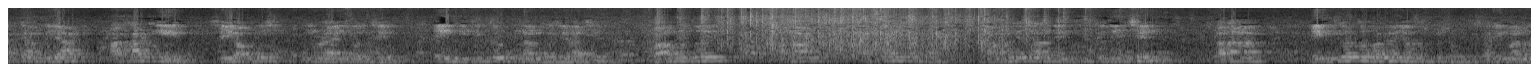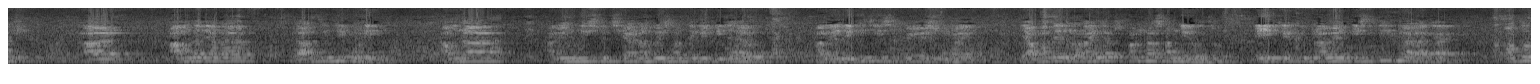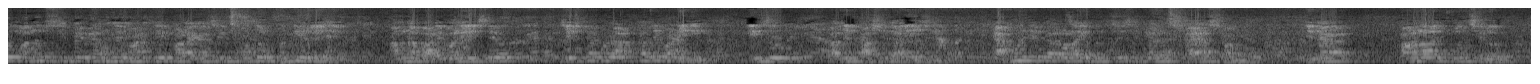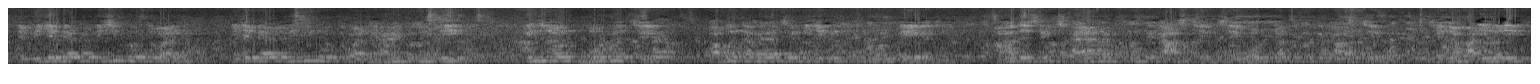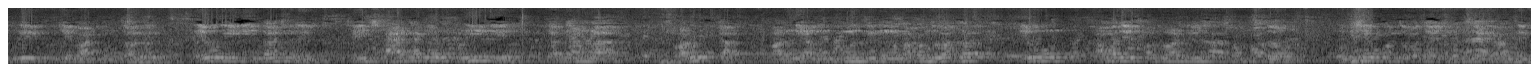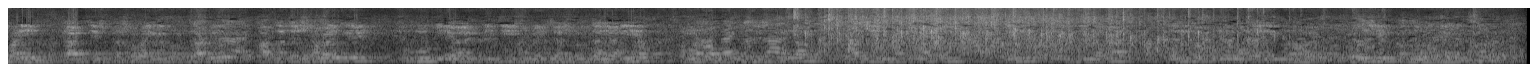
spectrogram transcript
একটা বিরাট আকার নিয়ে সেই অফিস পুনরায় চলছে। এই কৃতিত্ব কুণাল ঘোষের আছে। স্বভাবতই আমার একটাই কথা, যে আমাদের যারা নেতৃত্ব দিচ্ছেন, তারা ব্যক্তিগতভাবে যথেষ্ট শক্তিশালী মানুষ। আর আমরা যারা রাজনীতি করি, আমরা, আমি উনিশশো ছিয়ানব্বই সাল থেকে বিধায়ক, আমি দেখেছি সিপিএমের সময় যে আমাদের লড়াইটা সামনাসামনি হতো। এই কেতুগ্রামের বিস্তীর্ণ এলাকায় কত মানুষ সিপিএমের হাতে মাঠ খেয়ে মারা গেছেন কত ক্ষতি হয়েছে, আমরা বারে বারে এসেও চেষ্টা করে আটকাতে পারিনি, কিন্তু তাদের পাশে দাঁড়িয়েছি। এখন যেটা লড়াই হচ্ছে, সেটা ছায়ার সঙ্গে, যেটা বাংলাদেশ বলছিল যে বিজেপি একটা মিছিল করতে পারে না। বিজেপি একটা মিছিল করতে পারে না হ্যাঁ কথা ঠিক। কিন্তু যখন ভোট হচ্ছে, তখন দেখা যাচ্ছে বিজেপি কিছু ভোট পেয়ে গেছে। আমাদের সেই ছায়াটা কোথা থেকে আসছে, সেই ভোটটা কোথা থেকে আসছে, সেটা বাড়ি বাড়ি ঘুরে খুঁজে বার করতে হবে। এবং এই নির্বাচনে সেই ছায়াটাকে সরিয়ে দিয়ে যাতে আমরা স্বরূপটা মাননীয় মুখ্যমন্ত্রী মমতা বন্দ্যোপাধ্যায় এবং আমাদের সর্বভারতীয় সম্পাদক অভিষেক বন্দ্যোপাধ্যায় ছবিটাকে আনতে পারি তার চেষ্টা সবাইকে করতে হবে আপনাদের সবাইকে শুভ বিজয়ের প্রীতি শুভেচ্ছা শ্রদ্ধা জানিয়ে আমার বক্তব্য শেষ করলাম ধন্যবাদ বন্দ্যোপাধ্যায় অভিষেক বন্দ্যোপাধ্যায়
